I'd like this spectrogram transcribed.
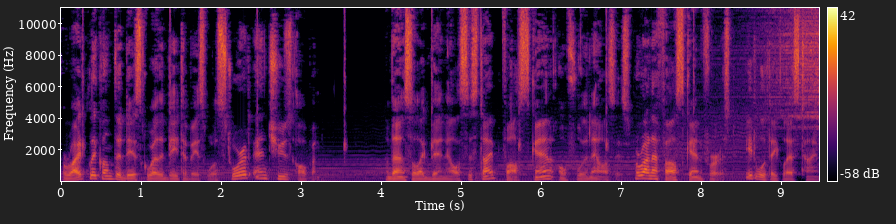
Right-click on the disk where the database was stored and choose Open. Then select the analysis type – fast scan or full analysis. Run a fast scan first, it will take less time.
